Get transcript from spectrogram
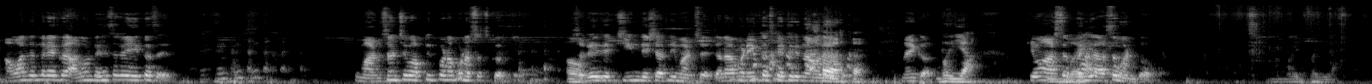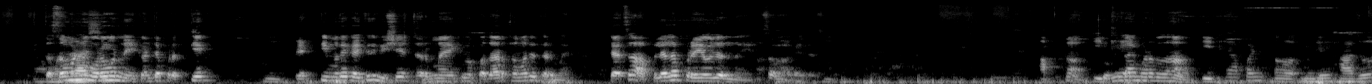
आम्हाला त्यातलं काय? आम्ही म्हणतो हे सगळे एकच आहेत माणसांच्या बाबतीत पण आपण असंच करतो हो. सगळे जे चीन देशातली माणसं आहेत त्यांना आपण एकच काहीतरी नाव देतो नाही का भैया किंवा असं. भैया असं म्हणतो आपण भैया. तसं म्हणणं बरोबर नाही कारण त्या प्रत्येक. व्यक्तीमध्ये काहीतरी विशेष धर्म आहे किंवा पदार्थामध्ये धर्म आहे. त्याचं आपल्याला प्रयोजन नाही असं मागायचं इथे काय म्हणत होता? हा. इथे आपण म्हणजे हा जो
